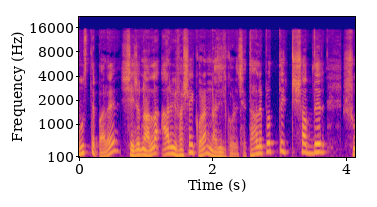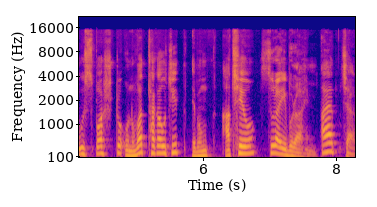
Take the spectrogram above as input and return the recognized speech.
বুঝতে পারে, সেজন্য আল্লাহ আরবি ভাষায় কোরআন নাজিল করেছে। তাহলে প্রত্যেকটি শব্দের সুস্পষ্ট অনুবাদ থাকা উচিত এবং আছেও সুরা ইব্রাহিম, আয়াত চার।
